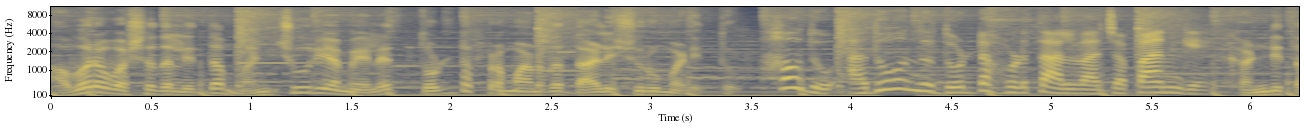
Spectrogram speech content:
ಅವರ ವಶದಲ್ಲಿದ್ದ ಮಂಚೂರಿಯ ಮೇಲೆ ದೊಡ್ಡ ಪ್ರಮಾಣದ ದಾಳಿ ಶುರು ಮಾಡಿತ್ತು. ಹೌದು ಅದು ಒಂದು ದೊಡ್ಡ ಹೊಡೆತ ಅಲ್ವಾ ಜಪಾನ್ಗೆ? ಖಂಡಿತ.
